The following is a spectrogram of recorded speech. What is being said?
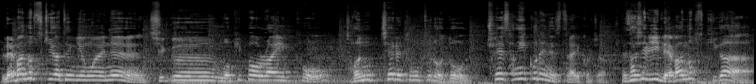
레반덥스키 같은 경우에는 지금 뭐 피파 온라인 4 전체를 통틀어도 최상위권에 있는 스트라이커죠. 사실 이 레반덥스키가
